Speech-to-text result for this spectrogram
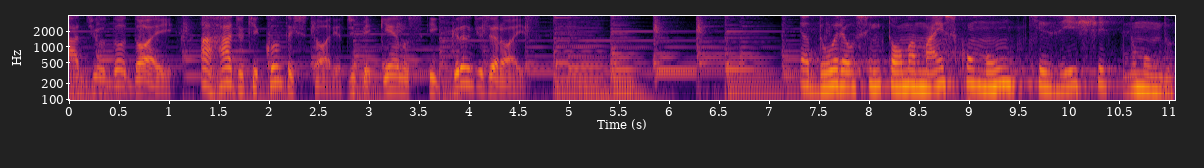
Rádio Dodói, a rádio que conta histórias de pequenos e grandes heróis. A dor é o sintoma mais comum que existe no mundo.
